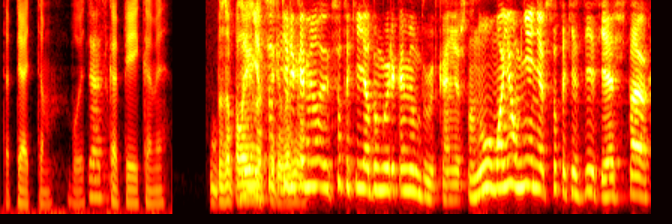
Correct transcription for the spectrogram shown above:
Это 5 там будет 5. с копейками за половину Нет, все-таки, рекомен... все-таки, я думаю, рекомендуют, конечно. Но мое мнение все-таки здесь, я считаю,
